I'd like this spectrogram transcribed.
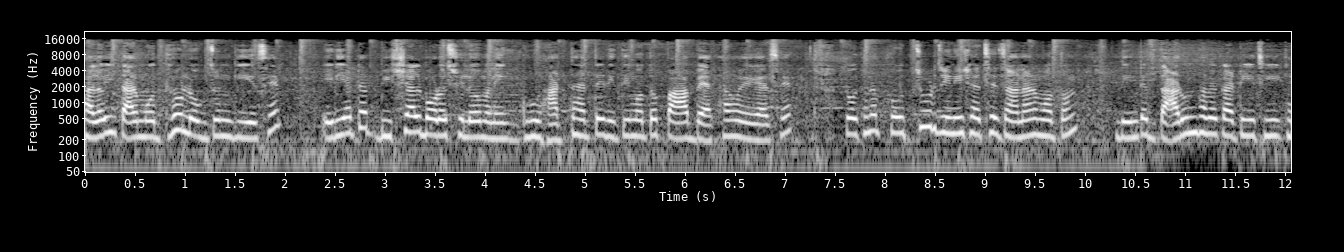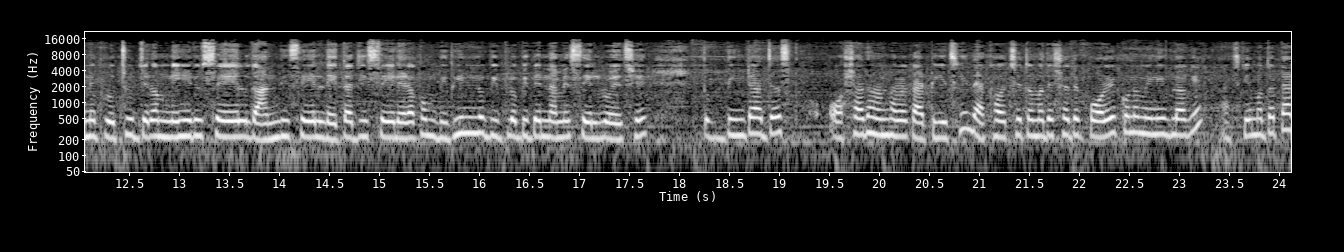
ভালোই। তার মধ্যেও লোকজন গিয়েছে। এরিয়াটা বিশাল বড় ছিল মানে হাঁটতে হাঁটতে রীতিমতো পা ব্যথা হয়ে গেছে। তো এখানে প্রচুর জিনিস আছে জানার মতন। দিনটা দারুণভাবে কাটিয়েছি। এখানে প্রচুর যেরকম Nehru cell, Gandhi cell, Netaji cell, এরকম বিভিন্ন বিপ্লবীদের নামে সেল রয়েছে। তো দিনটা জাস্ট অসাধারণভাবে কাটিয়েছি। দেখা হচ্ছে তোমাদের সাথে পরের কোনো মিনি ব্লগে। আজকের মতো টা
